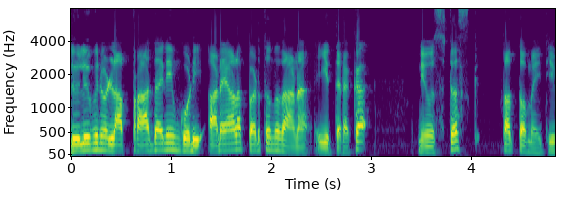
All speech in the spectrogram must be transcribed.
ലുലുവിനുള്ള പ്രാധാന്യം കൂടി അടയാളപ്പെടുത്തുന്നതാണ് ഈ തിരക്ക്. ന്യൂസ് ഡെസ്ക് തത്വമൈ ടി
